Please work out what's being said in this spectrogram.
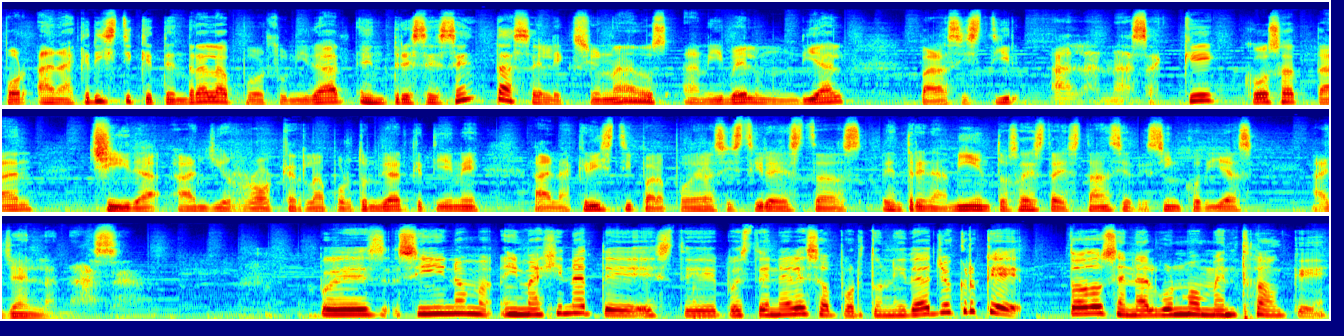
por Ana Cristi que tendrá la oportunidad entre 60 seleccionados a nivel mundial para asistir a la NASA. Qué cosa tan chida Angie Rocker, la oportunidad que tiene Ana Christie para poder asistir a estos entrenamientos, a esta estancia de cinco días allá en la NASA. Pues sí, no, imagínate, este, pues tener esa oportunidad. Yo creo que todos en algún momento, aunque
